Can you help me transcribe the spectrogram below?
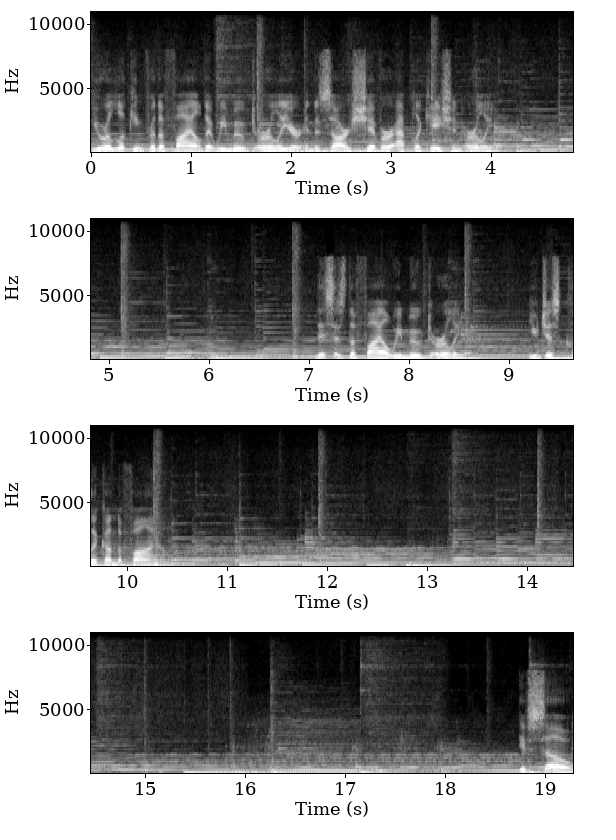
You are looking for the file that we moved earlier in the ZArchiver application earlier. This is the file we moved earlier. You just click on the file. If so,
